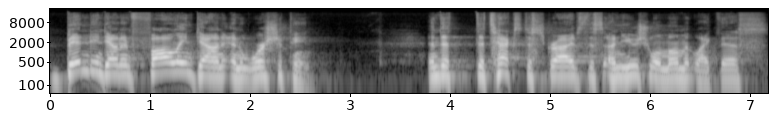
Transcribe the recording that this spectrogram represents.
bending down and falling down and worshiping. And the, the text describes this unusual moment like this.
